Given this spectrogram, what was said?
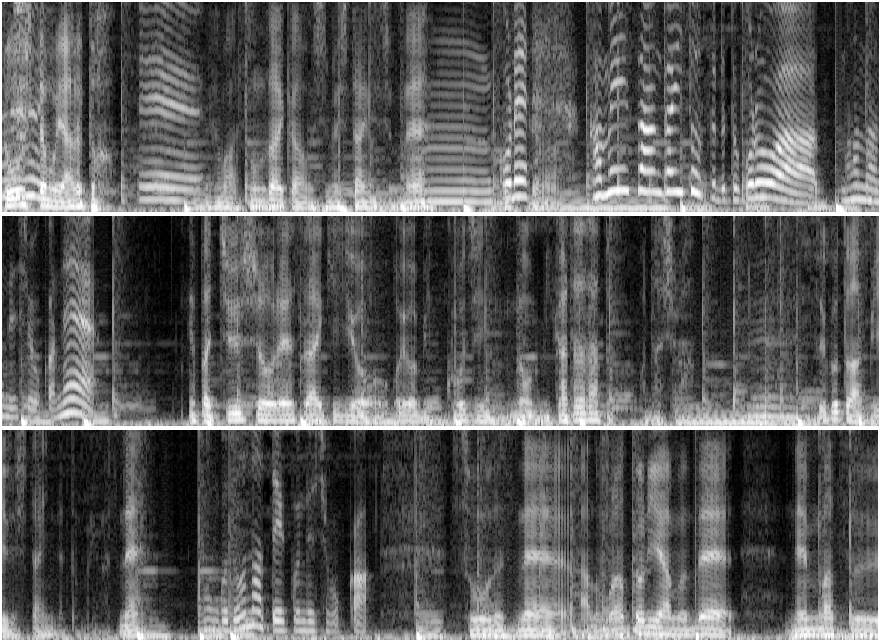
どうしてもやると、えまあ、存在感を示したいんでしょうえね。うんこれ亀井さんが意図するところは何なんでしょうかね。やっぱり中小零細企業および個人の味方だと私は。うんということをアピールしたいんだと思いますね。今後どうなっていくんでしょうか？そうですね。あのモラトリアムで年末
